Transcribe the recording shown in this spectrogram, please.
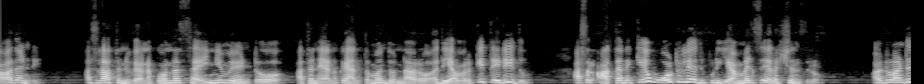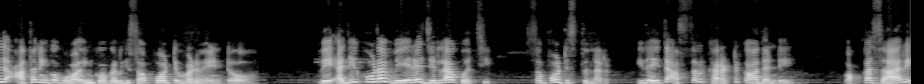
కాదండి. అసలు అతని వెనక ఉన్న సైన్యం ఏంటో అతని వెనక ఎంతమంది ఉన్నారో అది ఎవరికీ తెలియదు అసలు అతనికే ఓటు లేదు ఇప్పుడు ఎమ్మెల్సీ ఎలక్షన్స్లో అటువంటిది అతను ఇంకొక ఇంకొకరికి సపోర్ట్ ఇవ్వడం ఏంటో వే అది కూడా వేరే జిల్లాకు వచ్చి సపోర్ట్ ఇస్తున్నారు. ఇదైతే అస్సలు కరెక్ట్ కాదండి. ఒక్కసారి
